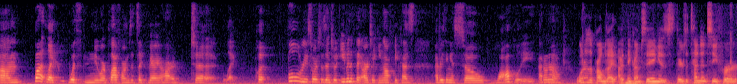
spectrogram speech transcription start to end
Um, but like with newer platforms, it's like very hard to like put full resources into it, even if they are taking off, because everything is so wobbly. I don't know. One of the problems I, I think I'm seeing is there's a tendency for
